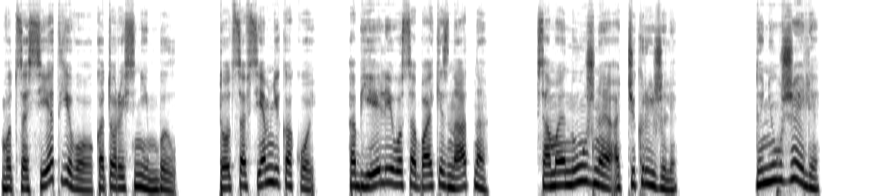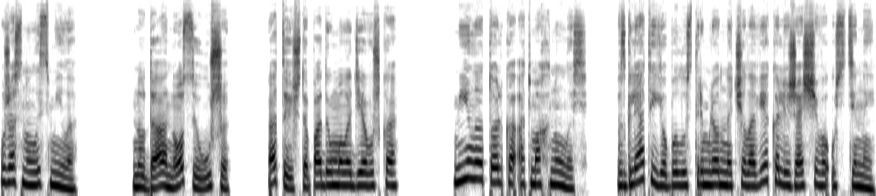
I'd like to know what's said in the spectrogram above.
Вот сосед его, который с ним был, тот совсем никакой. Объели его собаки знатно. Самое нужное отчекрыжили». «Да неужели?» — ужаснулась Мила. «Ну да, нос и уши. А ты что подумала, девушка?» Мила только отмахнулась. Взгляд ее был устремлен на человека, лежащего у стены.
